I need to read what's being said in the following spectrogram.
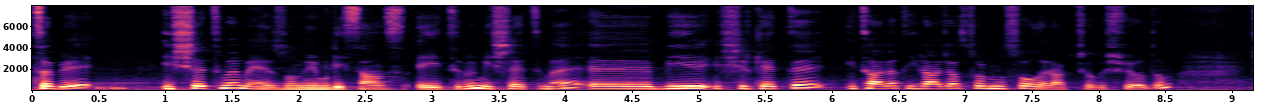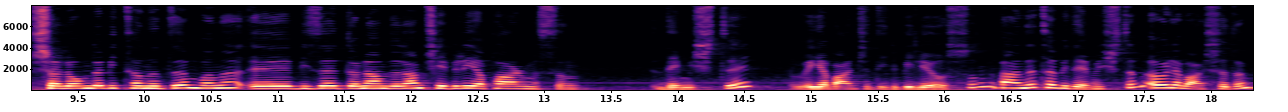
Tabii işletme mezunuyum, lisans eğitimim işletme. Bir şirkette ithalat ihracat sorumlusu olarak çalışıyordum. Shalom'da bir tanıdığım bana e, bize dönem dönem çeviri yapar mısın demişti. Yabancı dil biliyorsun. Ben de tabii demiştim. Öyle başladım.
